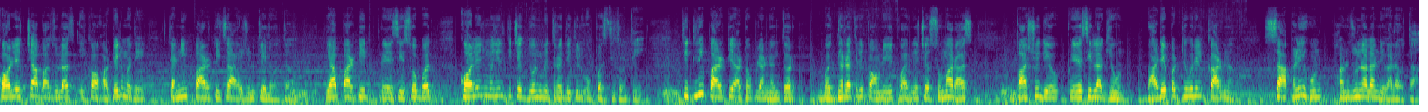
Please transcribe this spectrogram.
कॉलेजच्या बाजूलाच एका हॉटेलमध्ये त्यांनी पार्टीचं आयोजन केलं होतं. या पार्टीत प्रेयसीसोबत कॉलेजमधील तिचे दोन मित्र देखील उपस्थित होते. तिथली पार्टी आटोपल्यानंतर मध्यरात्री पावणे एक वाजण्याच्या सुमारास वासुदेव प्रेयसीला घेऊन भाडेपट्टीवरील कारनं साखळीहून हणजुनाला निघाला होता.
